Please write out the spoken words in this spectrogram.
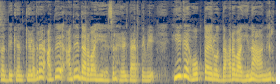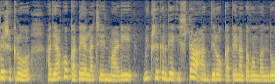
ಸದ್ಯಕ್ಕೆ ಅಂತ ಕೇಳಿದ್ರೆ ಅದೇ ಅದೇ ಧಾರಾವಾಹಿ ಹೆಸರು ಹೇಳ್ತಾ ಇರ್ತೀವಿ. ಹೀಗೆ ಹೋಗ್ತಾ ಇರೋ ಧಾರಾವಾಹಿನ ನಿರ್ದೇಶಕರು ಅದ್ಯಾಕೋ ಕಥೆಯೆಲ್ಲ ಚೇಂಜ್ ಮಾಡಿ ವೀಕ್ಷಕರಿಗೆ ಇಷ್ಟ ಆಗದಿರೋ ಕಥೆನ ತಗೊಂಡ್ ಬಂದು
